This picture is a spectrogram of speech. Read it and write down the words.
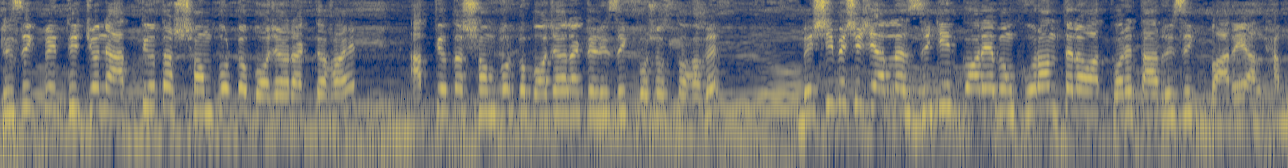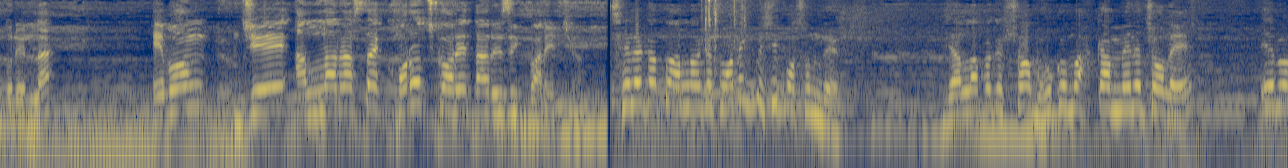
রিজিক বৃদ্ধির জন্য আত্মীয়তার সম্পর্ক বজায় রাখতে হয়। আত্মীয়তার সম্পর্ক বজায় রাখলে রিজিক প্রশস্ত হবে। বেশি বেশি যে আল্লাহ জিকির করে এবং কোরআন তেলাওয়াত করে, তার রিজিক বাড়ে, আলহামদুলিল্লাহ। এবং যে আল্লাহর রাস্তায় খরচ করে, তার রিজিক বাড়ে ছেলেটা তো আল্লাহর কাছে অনেক বেশি পছন্দের, যে আল্লাহ পাকে সব হুকুম, আহকাম মেনে চলে এবং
